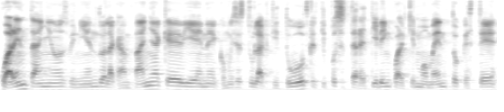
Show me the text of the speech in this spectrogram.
40 años viniendo de la campaña que viene, como dices tú, la actitud, que el tipo se te retire en cualquier momento, que esté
